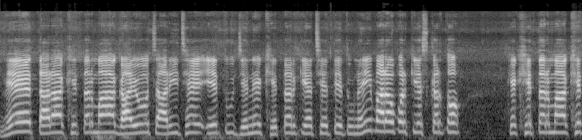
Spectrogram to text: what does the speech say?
મેં તારા ખેતરમાં ગાયો ચારી છે એ તું જેને ખેતર કહે છે તે તું નહીં મારા ઉપર કેસ કરતો? કે ખેતરમાં ખેત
